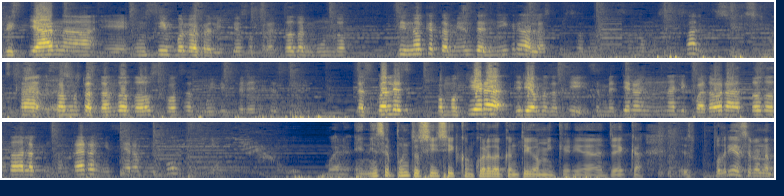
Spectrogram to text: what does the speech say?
cristiana, eh, un símbolo religioso para todo el mundo, sino que también denigra a las personas Sí, sí, más que estamos tratando dos cosas muy diferentes y las cuales, como quiera, diríamos así, se metieron en una licuadora, todo, todo lo que encontraron, hicieron un boom bueno, en ese punto sí, sí, concuerdo contigo, mi querida Yeka. Podría ser una,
